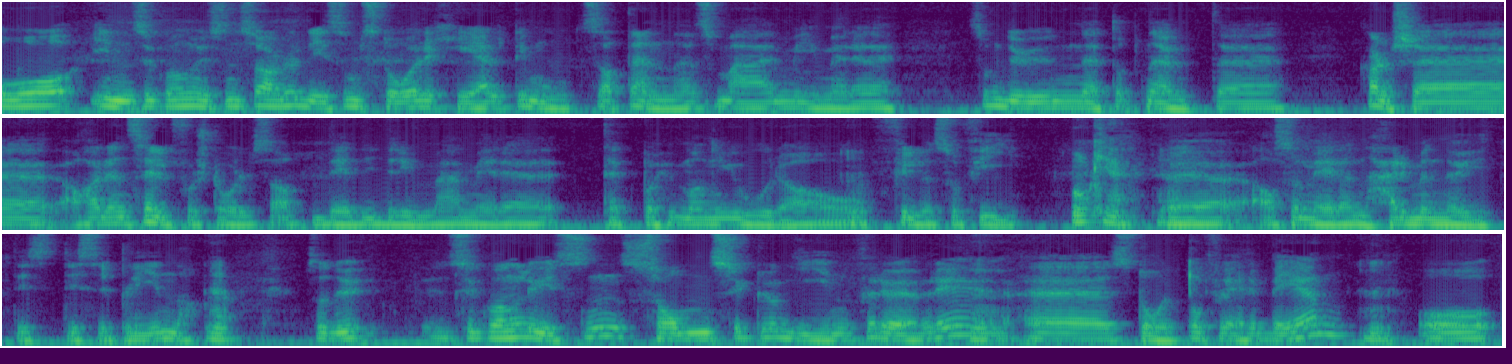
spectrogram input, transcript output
og innen psykoanalysen så har du de som står helt i motsatt ende, som er mye mer Som du nettopp nevnte kanskje har en selvforståelse at det de driver med, er mer tett på humaniora og filosofi. Okay, ja. eh, altså mer en hermenøytisk disiplin. Ja. Så du, psykoanalysen, som psykologien for øvrig, mm. eh, står på flere ben, mm. og,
